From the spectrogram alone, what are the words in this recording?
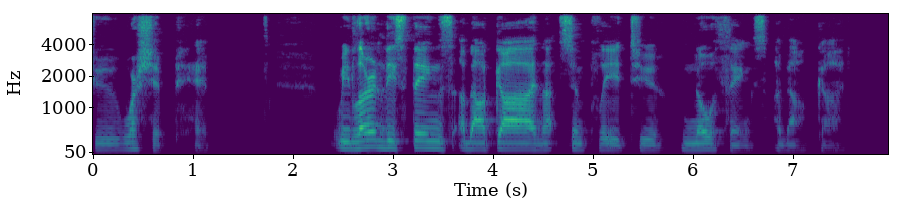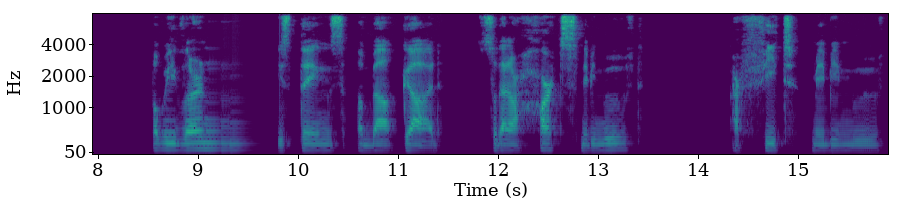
to worship Him we learn these things about God not simply to know things about God, but we learn these things about God so that our hearts may be moved, our feet may be moved,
